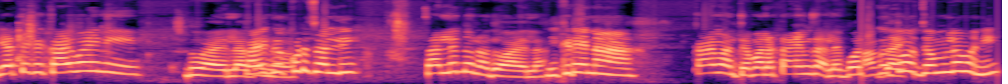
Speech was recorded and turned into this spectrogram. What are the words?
येते का? काय वहिनी? धुवायला काय ग धुणं? कुठं चालली? चालले धुणं धुवायला. इकडे ना. काय म्हणते मला टाइम झालाय बोल अगं जाय. तो जमलं म्हणी.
